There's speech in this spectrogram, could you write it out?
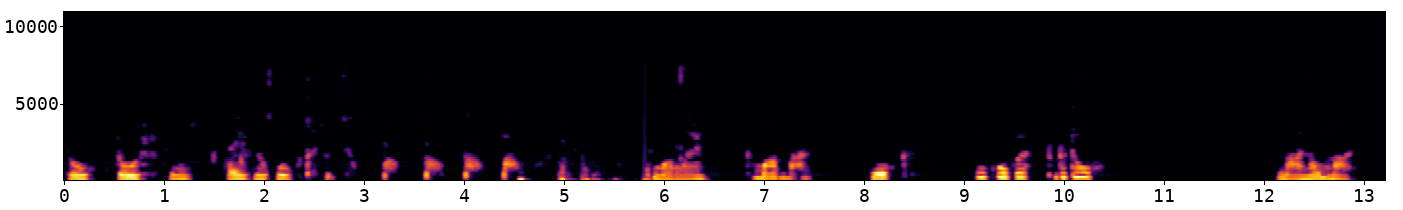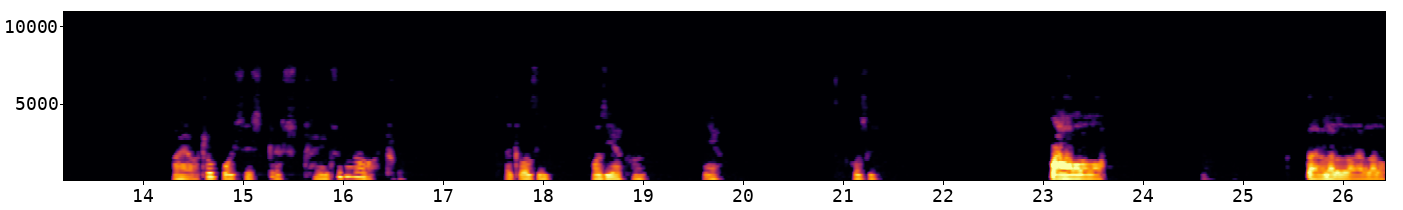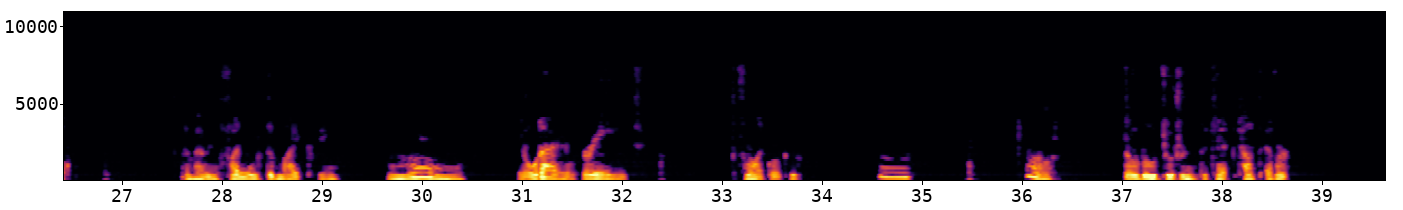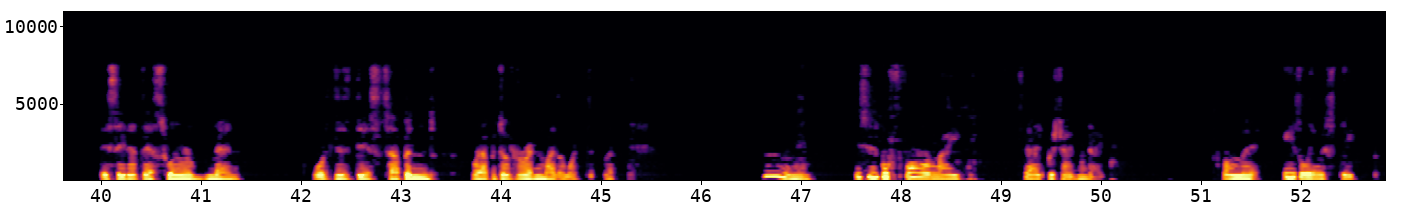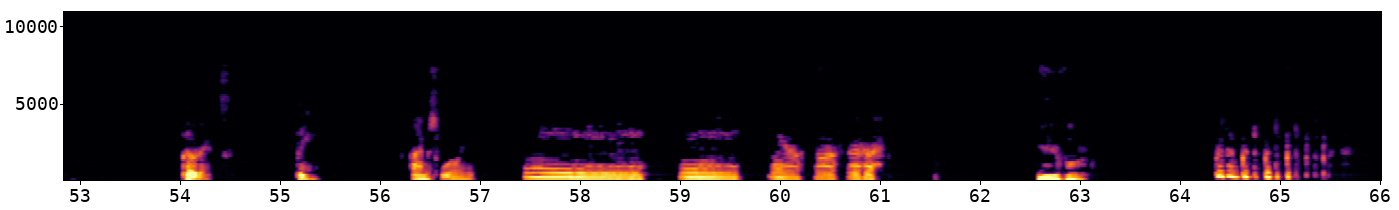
Those, those things. I have no clue what I should sell. Bow, bow, bow, bow. Come on, man. Come on, man. Walk. Walk over to the door. Man, oh man. My outer voices is changing a lot. Like Ozzy. Ozzy accent. Yeah. Ozzy. I'm having fun with the mic thing. Mmm. Yoda agrees. Sound like Goku. Hmm. Oh. They're little children. They can't count ever. They say that they're swimmer men. What is this? happened? What happened to the red mother? What? What? Hmm. This is before my sad Poseidon died. From an easily mistaken parents thing. I'm swallowing it. Evil.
